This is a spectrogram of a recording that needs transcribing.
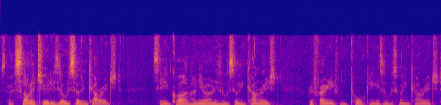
So solitude is also encouraged. Sitting quiet on your own is also encouraged. Refraining from talking is also encouraged.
